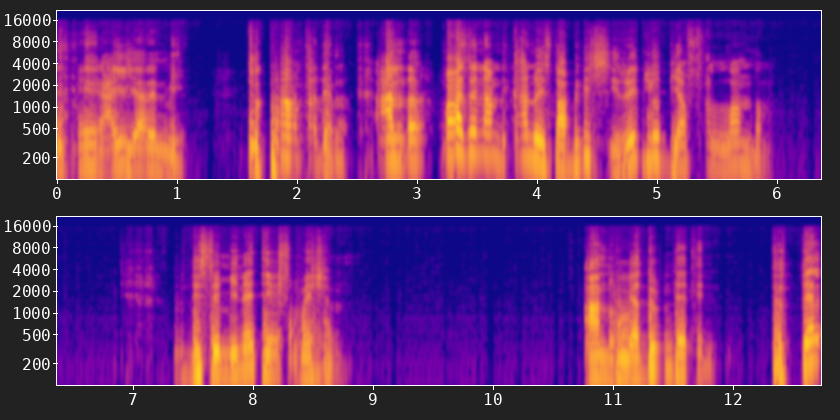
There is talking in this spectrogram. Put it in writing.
are you hearing me? to counter them. And uh, Mazi Nnamdi Kanu established Radio Biafra London disseminate information. And we are doing that to tell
